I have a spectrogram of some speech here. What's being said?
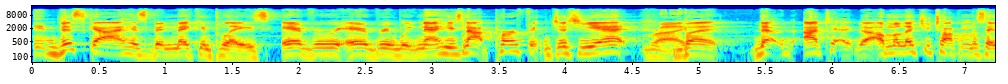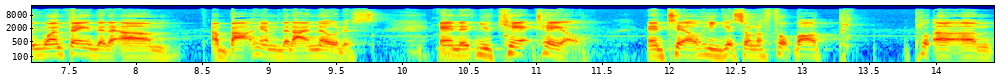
this guy has been making plays every every week. Now he's not perfect just yet, right? But that I t- I'm gonna let you talk. I'm gonna say one thing that um about him that I noticed, and that you can't tell until he gets on a football uh, um,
